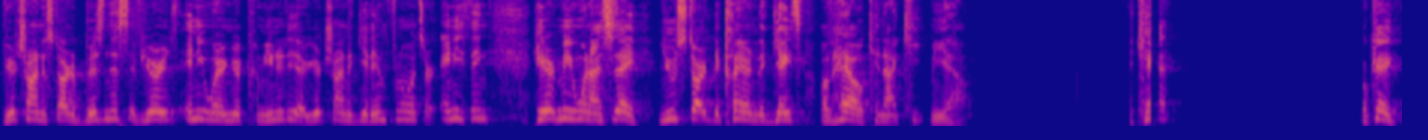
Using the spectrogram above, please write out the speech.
If you're trying to start a business, if you're anywhere in your community or you're trying to get influence or anything, hear me when I say you start declaring the gates of hell cannot keep me out. It can't. Okay,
